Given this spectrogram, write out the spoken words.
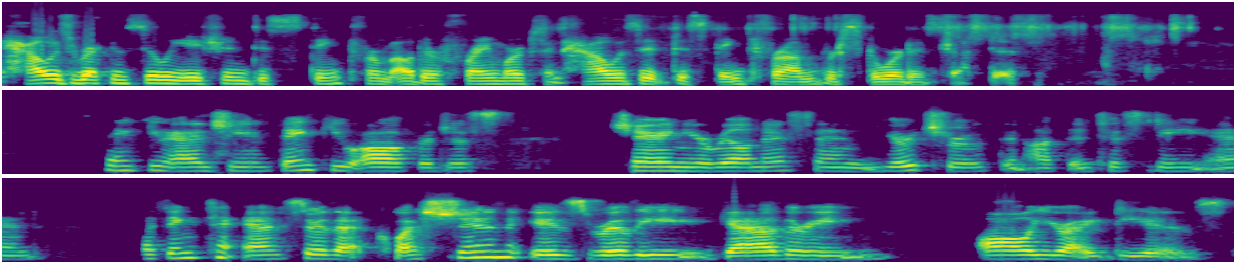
how is reconciliation distinct from other frameworks, and how is it distinct from restorative justice? Thank you, Angie, and thank you all for just sharing your realness and your truth and authenticity. And I think to answer that question is really gathering all your ideas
